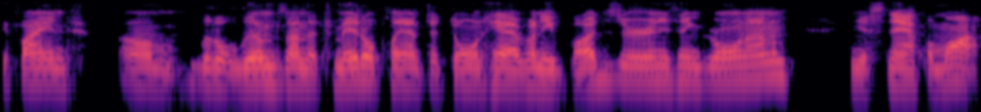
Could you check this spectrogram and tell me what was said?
you find um, little limbs on the tomato plant that don't have any buds or anything growing on them, and you snap them off.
